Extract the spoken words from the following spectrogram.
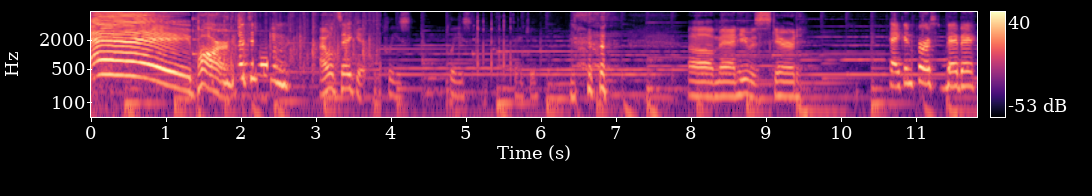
Hey! Par! Go to. I will take it. please, please, thank you. oh man, he was scared. Taken first, baby.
